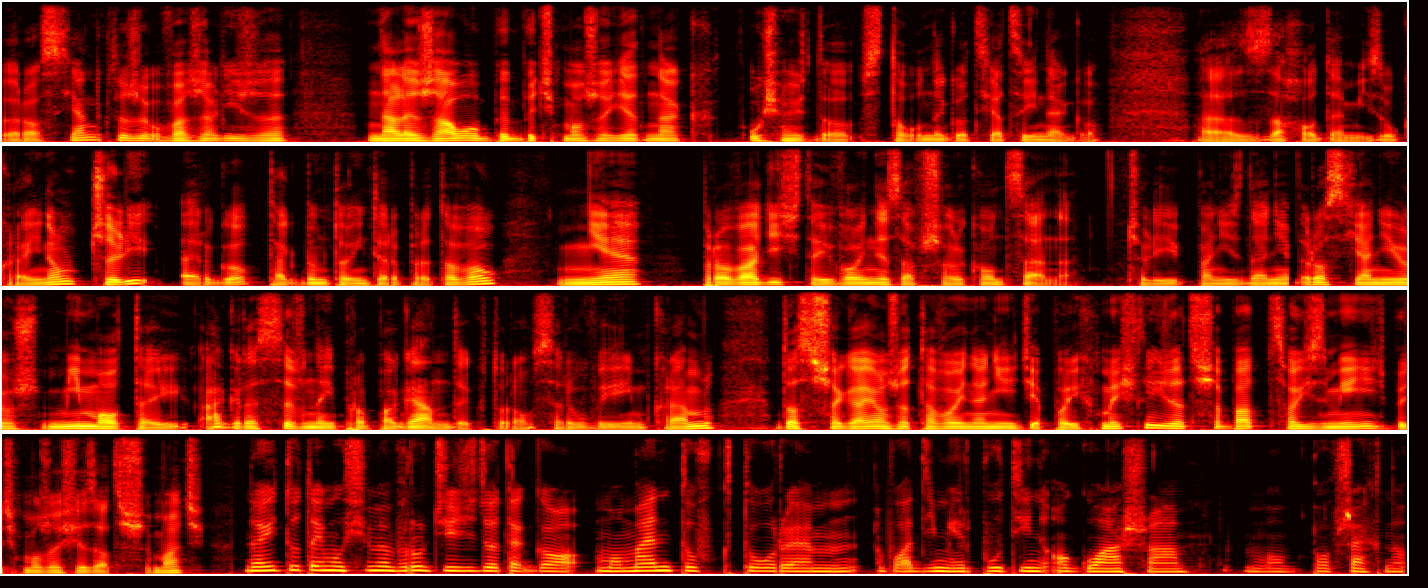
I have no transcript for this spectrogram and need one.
Rosjan, którzy uważali, że należałoby być może jednak usiąść do stołu negocjacyjnego e, z Zachodem i z Ukrainą, czyli ergo, tak bym to interpretował, nie prowadzić tej wojny za wszelką cenę. Czyli pani zdaniem Rosjanie już mimo tej agresywnej propagandy, którą serwuje im Kreml, dostrzegają, że ta wojna nie idzie po ich myśli, że trzeba coś zmienić, być może się zatrzymać. No i tutaj musimy wrócić do tego momentu, w którym Władimir Putin ogłasza powszechną,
